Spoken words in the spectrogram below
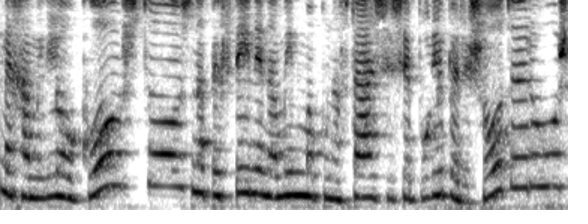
με χαμηλό κόστος, να απευθύνει ένα μήνυμα που να φτάσει σε πολύ περισσότερους,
